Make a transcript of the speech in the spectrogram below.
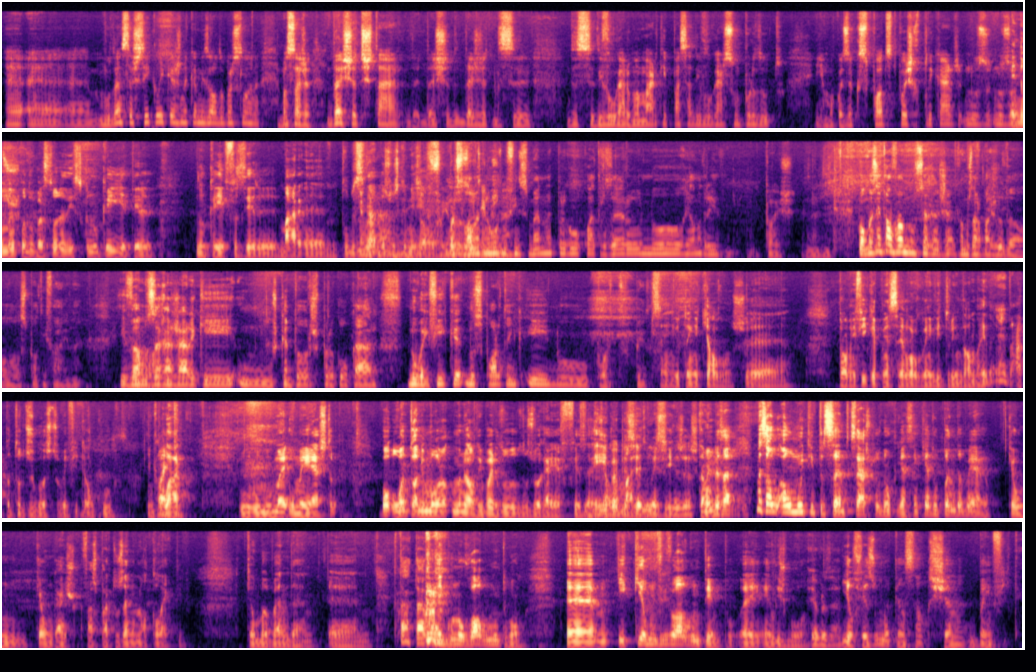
uh, mudanças cíclicas na camisola do Barcelona. Hum. Ou seja, deixa de estar, deixa de, deixa de se, de se divulgar uma marca e passa a divulgar-se um produto. E é uma coisa que se pode depois replicar nos, nos Ainda outros. Ainda mais quando o Barcelona disse que nunca ia ter nunca ia fazer eh, mar, uh, publicidade é nas suas camisolas. O Barcelona que no último é? fim de semana pregou 4-0 no Real Madrid. Pois. Uhum. Bom, mas então vamos arranjar, vamos dar uma ajuda ao Spotify, não é? E vamos arranjar aqui uns cantores para colocar no Benfica, no Sporting e no Porto, Pedro. Sim, eu tenho aqui alguns. É, para o Benfica pensei logo em Vitorino de Almeida. É, dá para todos os gostos. O Benfica é um clube popular. O, o, o maestro. O, o António Manuel Ribeiro do, dos UHF fez aquela malha do Benfica. Mas Também que... pensar. Mas há, há, um muito interessante que se as pessoas não conhecem, que é do Panda Bear, que é um, que é um gajo que faz parte dos Animal Collective, que é uma banda um, ehm, que está, está aí com um novo álbum muito bom. Um, ehm, e que ele viveu há algum tempo em, em, Lisboa. É verdade. E ele fez uma canção que se chama Benfica.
